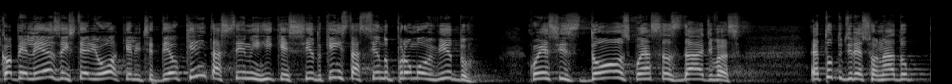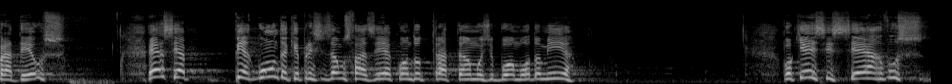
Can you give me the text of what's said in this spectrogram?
Com a beleza exterior que Ele te deu. Quem está sendo enriquecido? Quem está sendo promovido com esses dons, com essas dádivas? É tudo direcionado para Deus. Essa é a pergunta que precisamos fazer quando tratamos de boa mordomia. Porque esses servos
